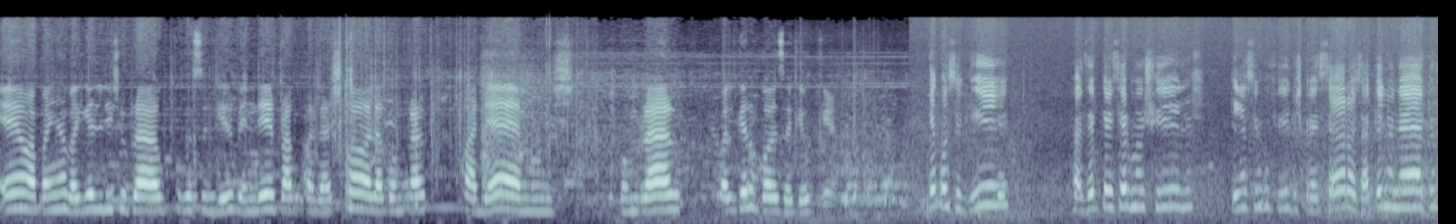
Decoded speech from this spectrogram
eu apanhava aquele lixo para conseguir vender, para pagar a escola, comprar cadernos, comprar qualquer coisa que eu quero. Eu consegui fazer crescer meus filhos. Tenho cinco filhos, cresceram, já tenho netos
